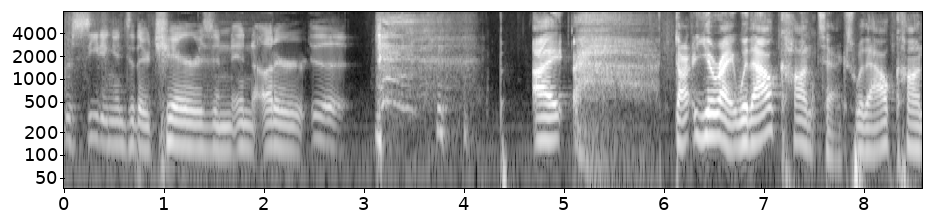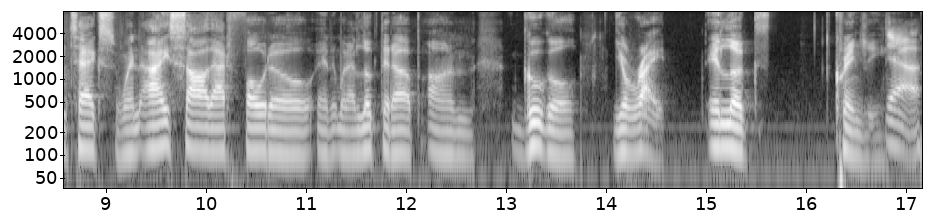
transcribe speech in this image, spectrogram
receding into their chairs in, in utter. I you're right. Without context, without context, when I saw that photo and when I looked it up on Google, you're right. It looks cringy. yeah.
